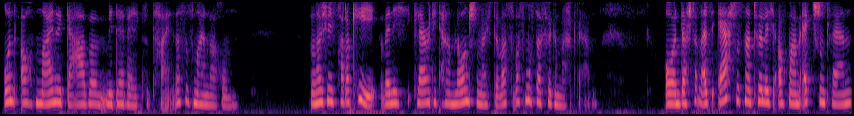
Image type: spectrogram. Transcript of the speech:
Und auch meine Gabe mit der Welt zu teilen. Das ist mein Warum. Dann habe ich mich gefragt, okay, wenn ich Clarity Time launchen möchte, was, was muss dafür gemacht werden? Und da stand als erstes natürlich auf meinem Actionplan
